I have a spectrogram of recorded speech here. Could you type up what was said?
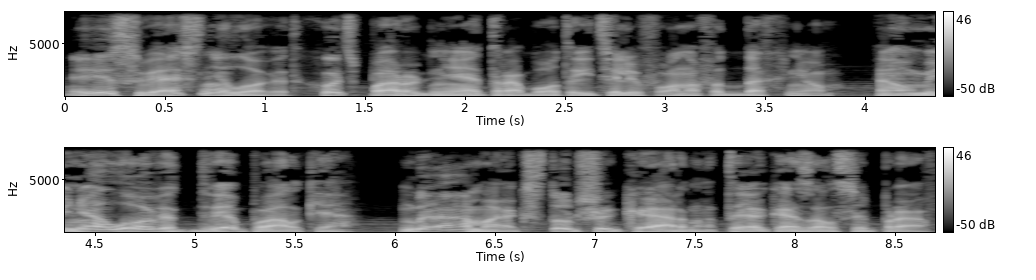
И связь не ловит, хоть пару дней от работы и телефонов отдохнем. А у меня ловят две палки. Да, Макс, тут шикарно, ты оказался прав.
